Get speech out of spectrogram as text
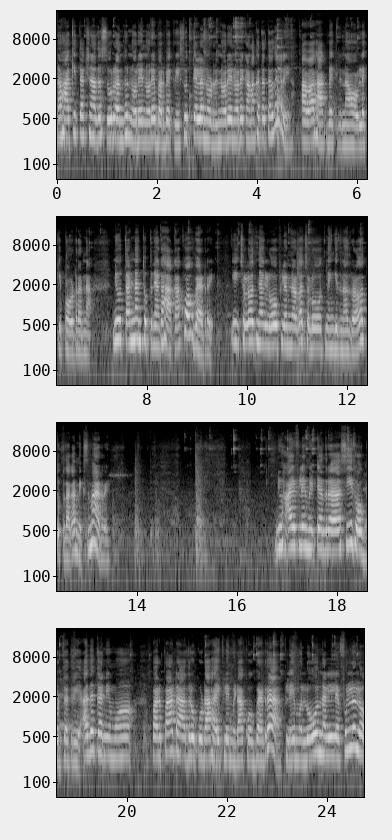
ನಾವು ಹಾಕಿದ ತಕ್ಷಣ ಅದು ಸುರ್ ಅಂದು ನೊರೆ ನೊರೆ ಬರ್ಬೇಕ್ರಿ. ಸುತ್ತೆಲ್ಲ ನೋಡ್ರಿ, ನೊರೆ ನೊರೆ ಕಾಣಕತ್ತತ್ತವದಿಲ್ಲ ರೀ ಅವಾಗ ಹಾಕ್ಬೇಕ್ರಿ ನಾವು ಅವಲಕ್ಕಿ ಪೌಡ್ರನ್ನು. ನೀವು ತಣ್ಣನ ತುಪ್ಪನ್ಯಾಗ ಹಾಕಕ್ಕೆ ಹೋಗಬೇಡ್ರಿ ಈಗ ಚಲೋ ಹೊತ್ನಾಗ ಲೋ ಫ್ಲೇಮ್ನೊಳಗೆ ಚಲೋ ಹೊತ್ನಂಗೆ ಇದನ್ನ ಅದ್ರೊಳಗೆ ತುಪ್ಪದಾಗ ಮಿಕ್ಸ್ ಮಾಡಿರಿ. ನೀವು ಹೈ ಫ್ಲೇಮ್ ಇಟ್ಟೆ ಅಂದ್ರೆ ಸೀದ್ ಹೋಗ್ಬಿಡ್ತೈತೆ ರೀ ಅದಕ್ಕೆ ನೀವು ಪರ್ಪಾಟ ಆದರೂ ಕೂಡ ಹೈ ಫ್ಲೇಮ್ ಇಡಕ್ಕೆ ಹೋಗ್ಬೇಡ್ರ ಫ್ಲೇಮ್ ಲೋನಲ್ಲೇ ಫುಲ್ ಲೋ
